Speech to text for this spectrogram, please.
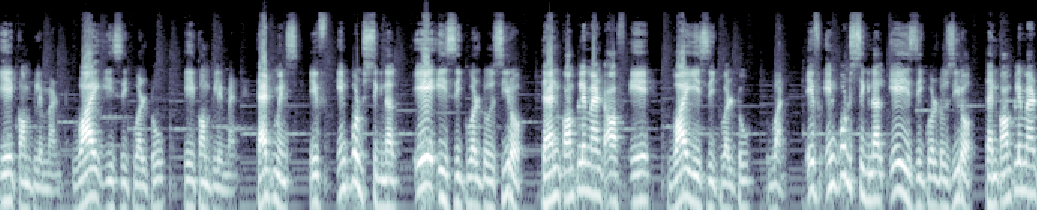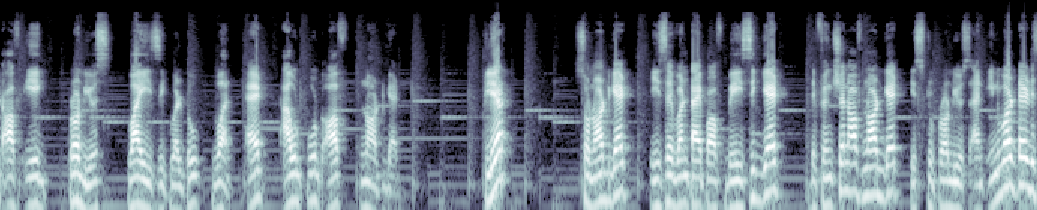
A complement y is equal to A complement. That means if input signal A is equal to 0 then complement of A y is equal to 1. If input signal A is equal to 0, then complement of A produce Y is equal to 1 at output of NOT gate. Clear? So NOT gate is a one type of basic gate. The function of NOT gate is to produce an inverted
